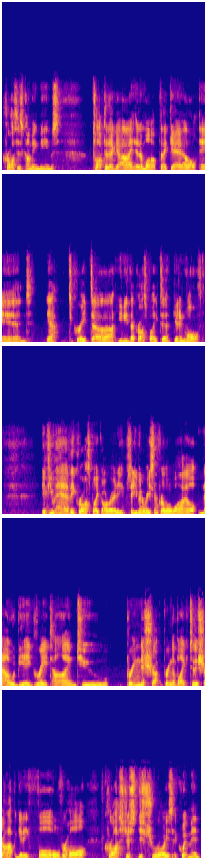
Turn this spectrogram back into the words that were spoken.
crosses coming memes. Talk to that guy, hit him up, that gal, and yeah, it's great. Uh, you need that cross bike to get involved. If you have a cross bike already, say you've been racing for a little while, now would be a great time to bring the shop, bring the bike to the shop and get a full overhaul. Cross just destroys equipment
